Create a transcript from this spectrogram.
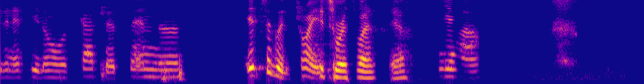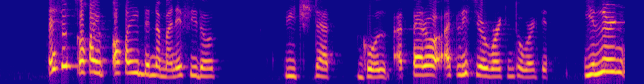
even if you don't catch it, then uh, it's a good choice. it's worthwhile. Yeah. Yeah. I think okay, okay din naman if you don't reach that goal. Uh, Pero at least you're working towards it. You learn,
